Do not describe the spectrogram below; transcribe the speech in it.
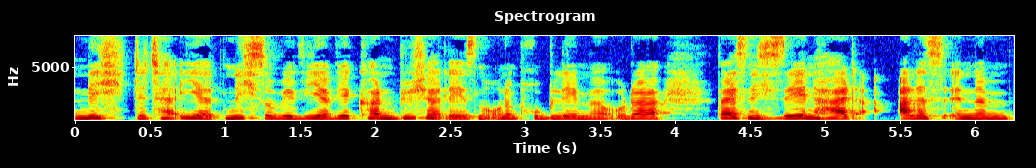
nicht detailliert, nicht so wie wir. Wir können Bücher lesen ohne Probleme oder, weiß nicht, sehen halt alles in einem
